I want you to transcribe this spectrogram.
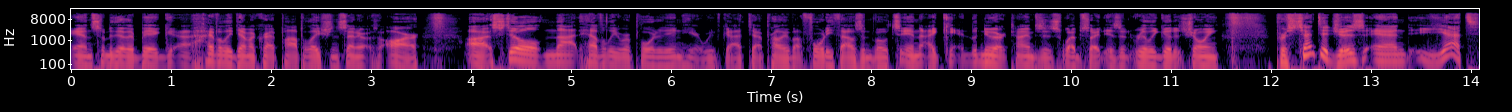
and some of the other big, uh, heavily Democrat population centers are, uh, still not heavily reported in here. We've got uh, probably about 40,000 votes in. I can't, the New York Times' website isn't really good at showing percentages, and yet,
